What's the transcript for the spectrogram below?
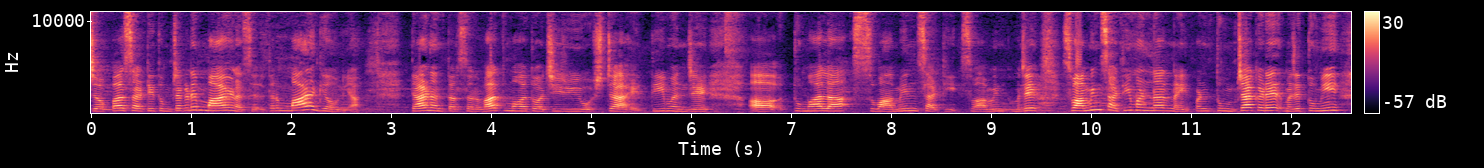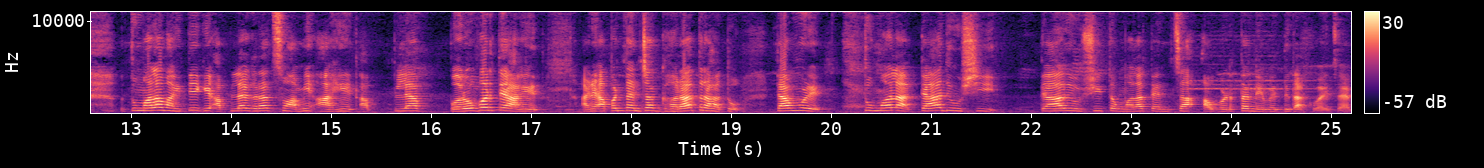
जपासाठी तुमच्याकडे माळ नसेल तर माळ घेऊन या. त्यानंतर सर्वात महत्त्वाची जी गोष्ट आहे ती म्हणजे तुम्हाला स्वामींसाठी स्वामीं म्हणजे स्वामींसाठी म्हणणार नाही पण तुमच्याकडे म्हणजे तुम्ही तुम्हाला माहिती आहे की आपल्या घरात स्वामी आहेत आपल्या बरोबर ते आहेत आणि आपण त्यांच्या घरात राहतो. त्यामुळे तुम्हाला त्या दिवशी त्या दिवशी तुम्हाला त्यांचा आवडता नैवेद्य दाखवायचा आहे.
